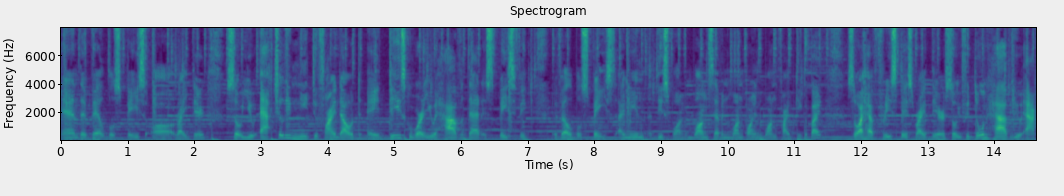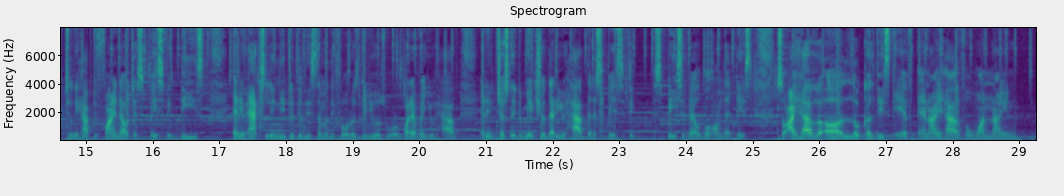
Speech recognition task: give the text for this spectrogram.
and the available space uh, right there. So you actually need to find out a disk where you have that specific available space. I mean this one 171.15 gigabyte. So I have free space right there. So if you don't have you actually have to find out a specific these and you actually need to delete some of the photos videos or whatever you have and you just need to make sure that you have that specific space available on that disk. So i have a local disk f and i have 19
